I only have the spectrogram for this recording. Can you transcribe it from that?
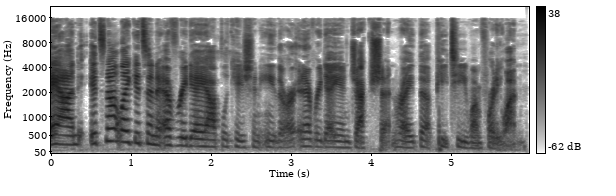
And it's not like it's an everyday application either, an everyday injection, right? The PT 141.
